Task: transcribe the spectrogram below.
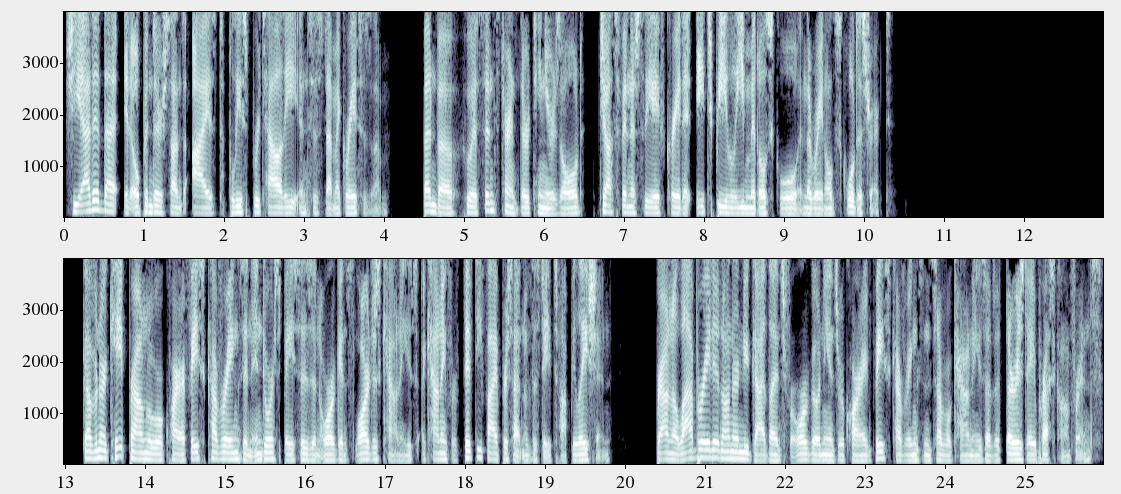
She added that it opened her son's eyes to police brutality and systemic racism. Benbow, who has since turned 13 years old, just finished the eighth grade at H.B. Lee Middle School in the Reynolds School District. Governor Kate Brown will require face coverings in indoor spaces in Oregon's largest counties, accounting for 55% of the state's population. Brown elaborated on her new guidelines for Oregonians requiring face coverings in several counties at a Thursday press conference.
